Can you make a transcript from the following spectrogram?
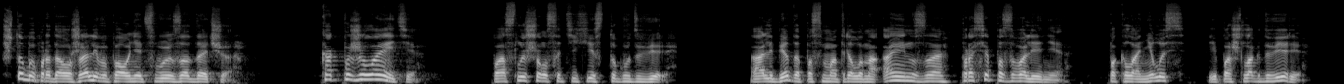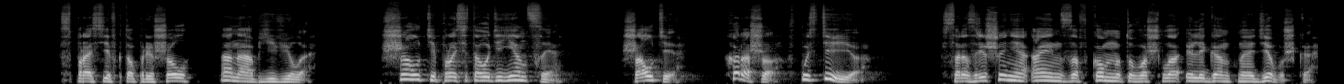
чтобы продолжали выполнять свою задачу». «Как пожелаете», Послышался тихий стук в дверь. Альбеда посмотрела на Айнза, прося позволения, поклонилась и пошла к двери. Спросив, кто пришел, она объявила. «Шалти просит аудиенции». «Шалти? Хорошо, впусти ее». С разрешения Айнза в комнату вошла элегантная девушка,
